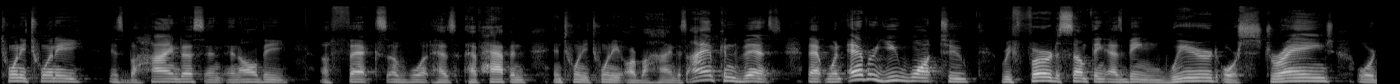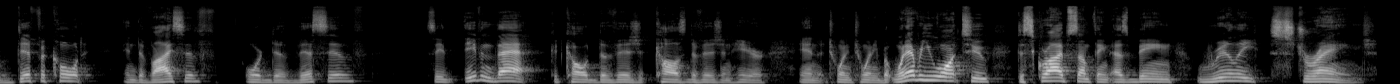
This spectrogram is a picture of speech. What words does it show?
2020 is behind us and, and all the effects of what has have happened in 2020 are behind us. I am convinced that whenever you want to refer to something as being weird or strange or difficult and divisive or divisive, see, even that could division, cause division here in 2020. But whenever you want to describe something as being really strange,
